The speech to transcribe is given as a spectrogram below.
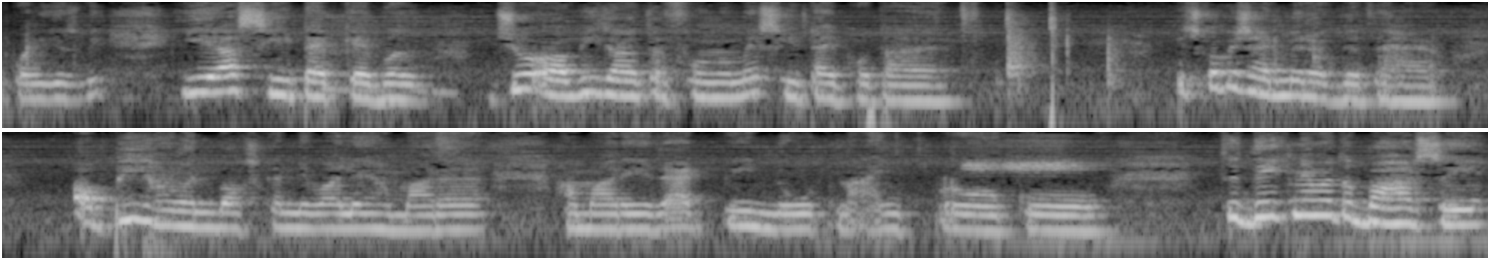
टू पॉइंट यूएसबी ये रहा सी टाइप केबल जो अभी ज़्यादातर फ़ोनों में सी टाइप होता है। इसको भी साइड में रख देते हैं। अभी हम अनबॉक्स करने वाले हैं हमारा, हमारे रेडमी नोट नाइन प्रो को। तो देखने में तो बाहर से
